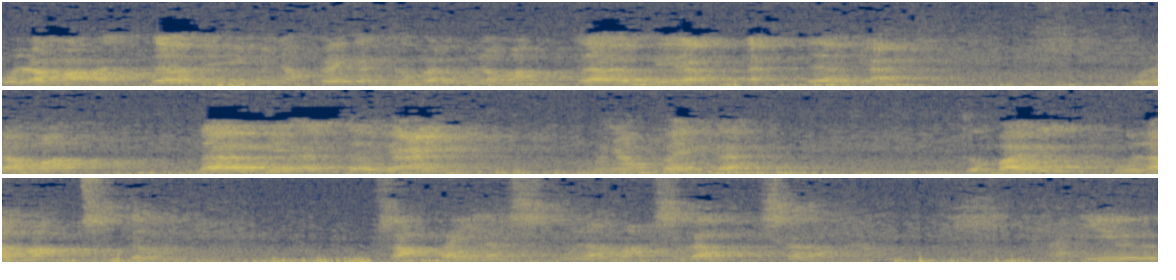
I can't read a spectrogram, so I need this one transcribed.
ulama tabi'in menyampaikan kepada ulama tabi'at tabi'in. Ulama tabi'at tabi'in menyampaikan kepada ulama seterusnya sampailah ulama sekarang sekarang dia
